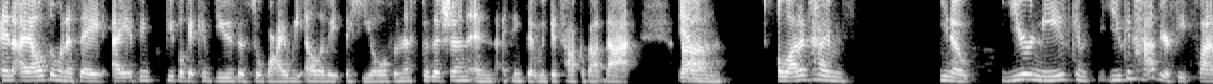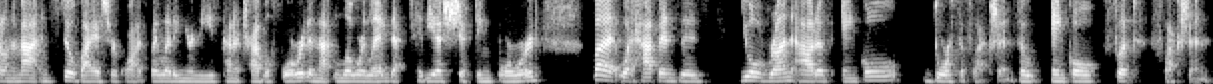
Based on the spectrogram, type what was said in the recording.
and I also want to say, I think people get confused as to why we elevate the heels in this position. And I think that we could talk about that. Yeah. Um, a lot of times, you know, your knees can, you can have your feet flat on the mat and still bias your quads by letting your knees kind of travel forward and that lower leg, that tibia shifting forward. But what happens is you'll run out of ankle dorsiflexion. So ankle foot flexion.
